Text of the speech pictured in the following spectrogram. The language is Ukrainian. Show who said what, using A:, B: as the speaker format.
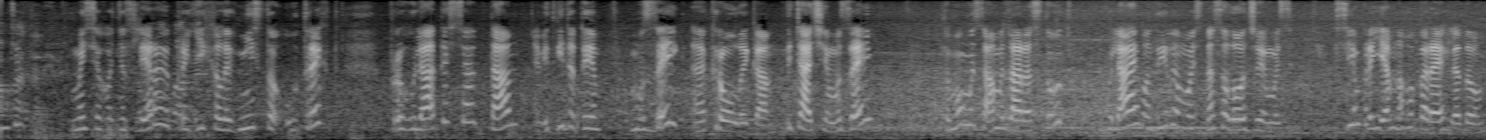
A: Нідерландів. Ми сьогодні з Лєрою приїхали в місто Утрехт прогулятися та відвідати музей е, кролика, дитячий музей. Тому ми саме зараз тут гуляємо, дивимось, насолоджуємось. Всім приємного перегляду.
